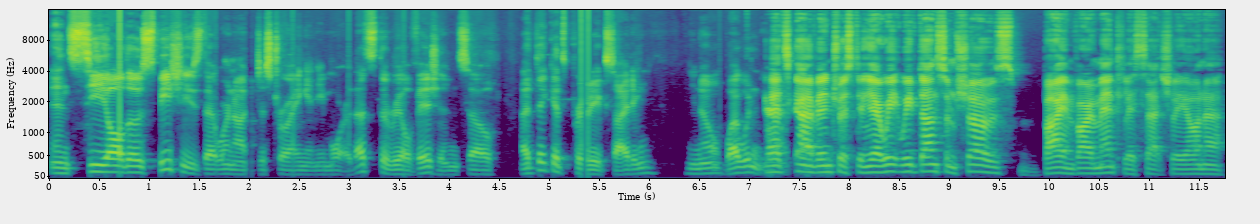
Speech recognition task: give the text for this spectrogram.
and see all those species that we're not destroying anymore. That's the real vision. So I think it's pretty exciting. You know, why wouldn't you? That's kind of interesting. Yeah, we, we've done some shows by environmentalists actually on a,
